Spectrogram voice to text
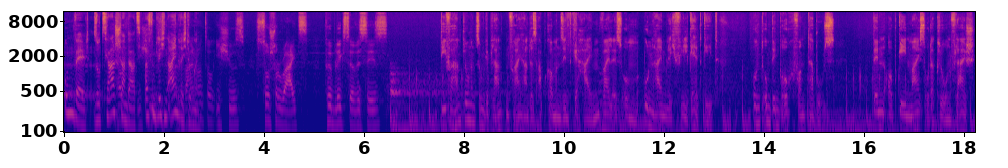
Umwelt, Sozialstandards, öffentlichen Einrichtungen. Die Verhandlungen zum geplanten Freihandelsabkommen sind geheim, weil es um unheimlich viel Geld geht. Und um den Bruch von Tabus. Denn ob Genmais oder Klonfleisch,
